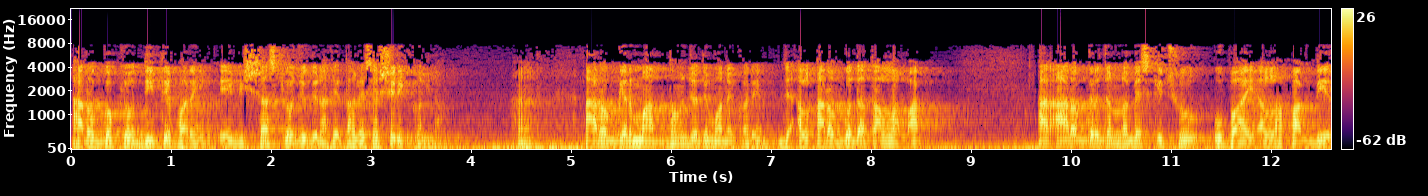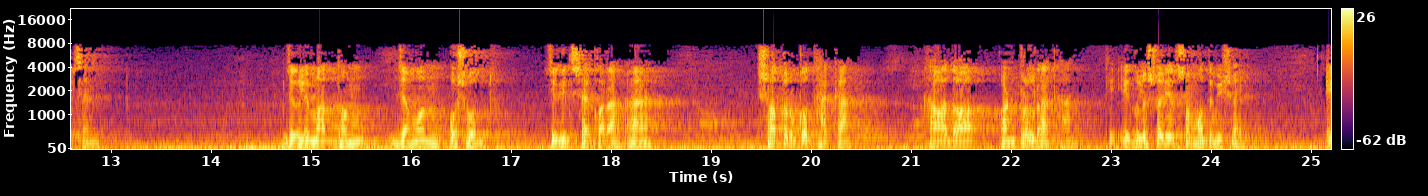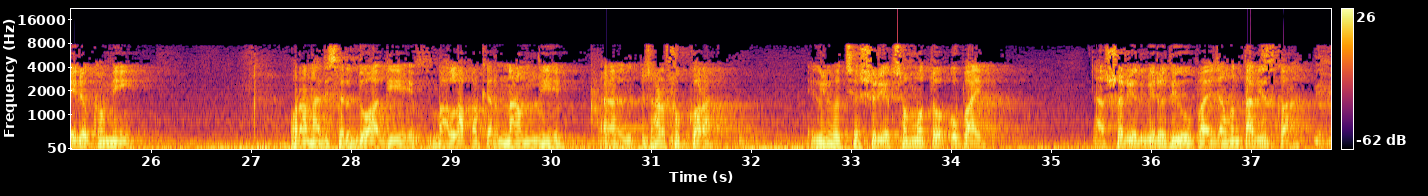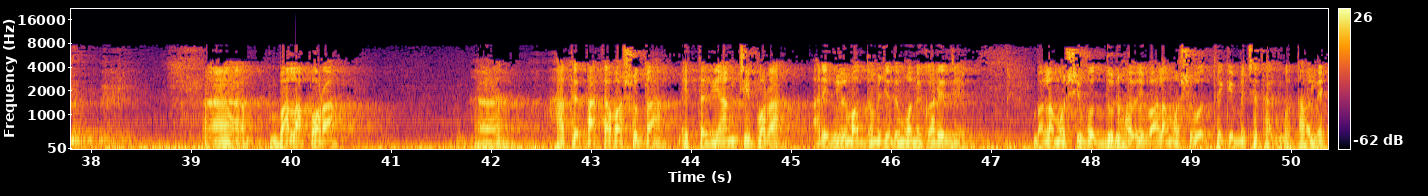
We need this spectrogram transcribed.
আরোগ্য কেউ দিতে পারে, এই বিশ্বাস কেউ যদি রাখে, তাহলে সে শিরিক করল। হ্যাঁ আরোগ্যের মাধ্যম যদি মনে করে যে আরোগ্যদাতা আল্লাহ পাক, আর আরোগ্যের জন্য বেশ কিছু উপায় আল্লাহ পাক দিয়েছেন, যেগুলি মাধ্যম, যেমন ওষুধ, চিকিৎসা করা হ্যাঁ? সতর্ক থাকা খাওয়া দাওয়া কন্ট্রোল রাখা এগুলো শরীর সম্মত বিষয়। এইরকমই কোরআন হাদিসের দোয়া দিয়ে বা আল্লাহ পাকের নাম দিয়ে ঝাড়ফুঁক করা, এগুলি হচ্ছে শরীয়ত সম্মত উপায়। শরীয়ত বিরোধী উপায়, যেমন তাবিজ করা বালা পরা হাতে তাকা বা সুতা ইত্যাদি, আংটি পরা, আর এগুলির মাধ্যমে যদি মনে করে যে বালা মুসিবত দূর হবে, বালা মুসিবত থেকে বেঁচে থাকব, তাহলে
